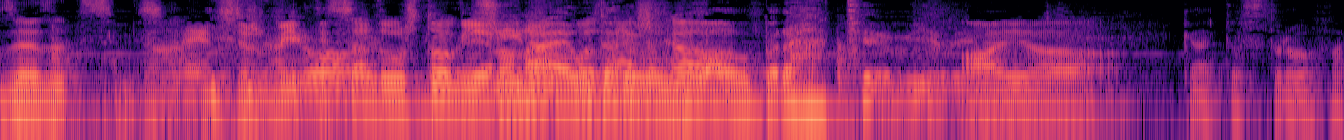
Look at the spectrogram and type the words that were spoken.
zezati se. Mislim, nećeš biti sad uštogljen Čina je onako, znaš udarila u kao... glavu, brate, mili. Ja. Katastrofa.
